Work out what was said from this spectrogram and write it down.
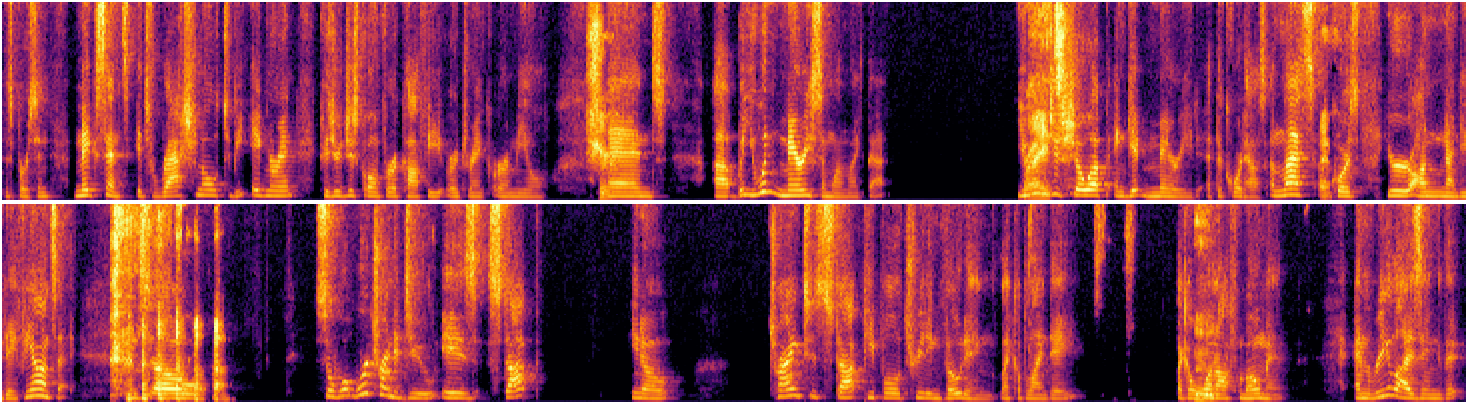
this person makes sense. It's rational to be ignorant because you're just going for a coffee or a drink or a meal. Sure. And uh, but you wouldn't marry someone like that. You Right. wouldn't just show up and get married at the courthouse, unless, of course, you're on 90 Day Fiance. And so, so what we're trying to do is stop, you know, trying to stop people treating voting like a blind date, like a Hmm. one-off moment, and realizing that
